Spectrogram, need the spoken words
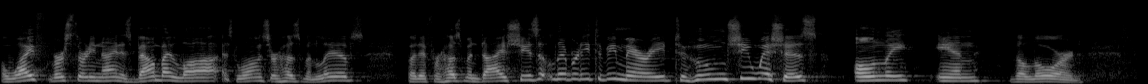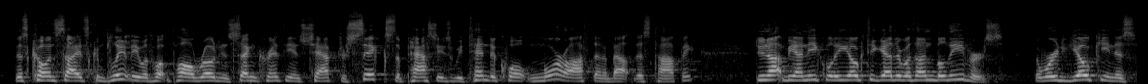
A wife, verse 39, is bound by law as long as her husband lives. But if her husband dies, she is at liberty to be married to whom she wishes, only in the Lord. This coincides completely with what Paul wrote in 2 Corinthians chapter 6, the passage we tend to quote more often about this topic. Do not be unequally yoked together with unbelievers. The word yoking is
